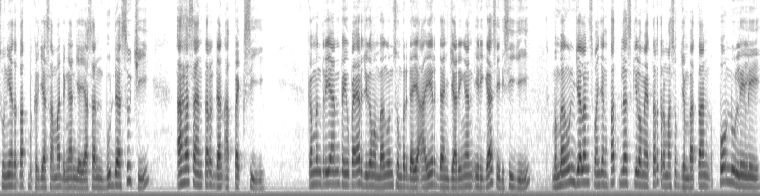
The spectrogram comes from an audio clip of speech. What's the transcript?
hunian tetap bekerja sama dengan Yayasan Buddha Suci, AHA Center, dan Apexi. Kementerian PUPR juga membangun sumber daya air dan jaringan irigasi di Sigi, membangun jalan sepanjang 14 km termasuk jembatan Ponulele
